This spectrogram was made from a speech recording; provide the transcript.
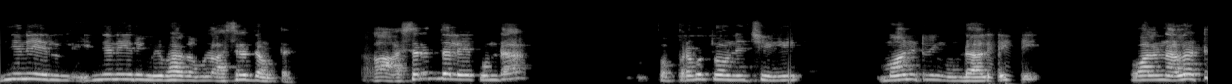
ఇంజనీర్ ఇంజనీరింగ్ విభాగంలో అశ్రద్ధ ఉంటుంది. ఆ అశ్రద్ధ లేకుండా ప్రభుత్వం నుంచి మానిటరింగ్ ఉండాలి వాళ్ళని అలర్ట్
